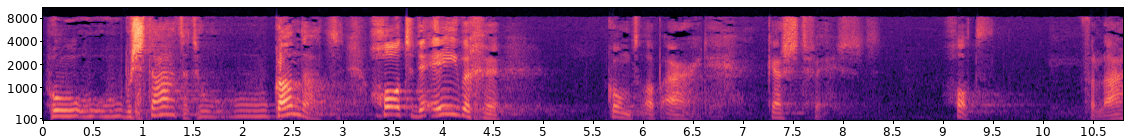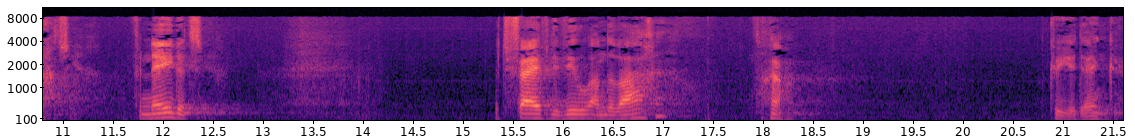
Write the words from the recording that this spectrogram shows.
Hoe, hoe bestaat het? Hoe, hoe kan dat? God de eeuwige komt op aarde. Kerstfeest. God verlaagt zich, vernedert zich. Het vijfde wiel aan de wagen. kun je denken.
